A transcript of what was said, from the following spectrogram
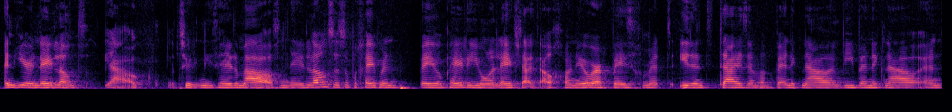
En hier in Nederland, ja, ook natuurlijk niet helemaal als Nederlands. Dus op een gegeven moment ben je op hele jonge leeftijd al gewoon heel erg bezig met identiteit. En wat ben ik nou en wie ben ik nou? En,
